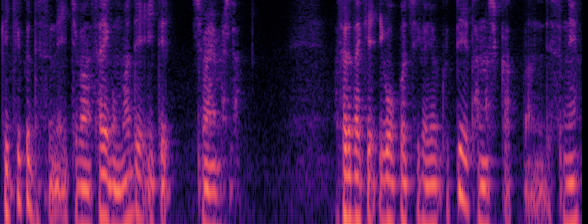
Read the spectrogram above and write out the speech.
結局ですね一番最後までいてしまいました。それだけ居心地が良くて楽しかったんですね。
